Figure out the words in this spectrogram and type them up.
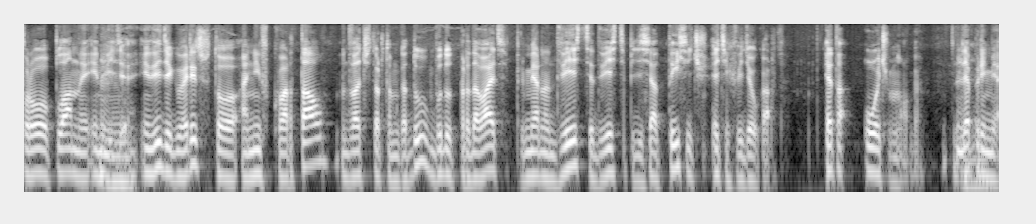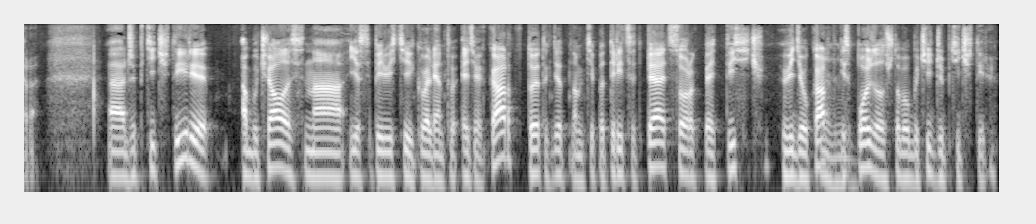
про планы NVIDIA. Угу. NVIDIA говорит, что они в квартал в 2024 году будут продавать примерно 200-250 тысяч этих видеокарт. Это очень много. Для угу. примера. А, GPT-4 обучалась на, если перевести эквивалент этих карт, то это где-то там типа 35-45 тысяч видеокарт mm-hmm. использовалось, чтобы обучить GPT-4.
